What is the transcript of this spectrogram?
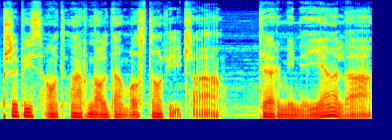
Przypis od Arnolda Mostowicza. Termin jala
